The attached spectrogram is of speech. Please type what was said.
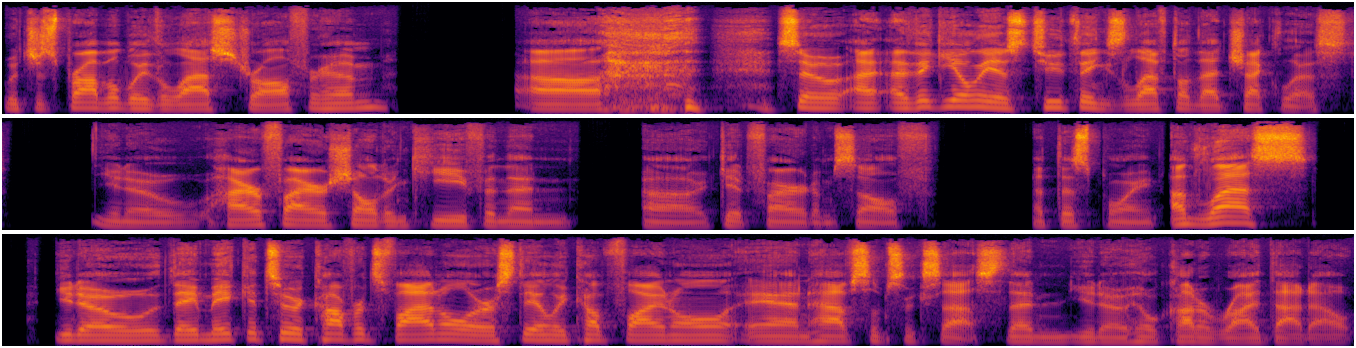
which is probably the last straw for him. Uh, so I, I, think he only has two things left on that checklist. You know, hire fire Sheldon Keefe and then uh, get fired himself at this point, unless you know, they make it to a conference final or a Stanley Cup final and have some success, then, you know, he'll kind of ride that out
